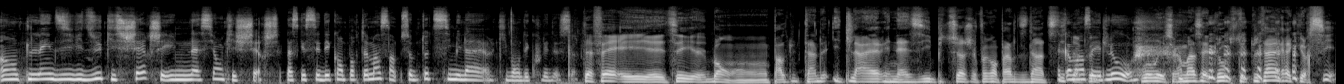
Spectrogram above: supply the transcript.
entre l'individu qui se cherche et une nation qui se cherche. Parce que c'est des comportements, somme somme toute, similaires qui vont découler de ça. Tout à fait. Et, euh, tu sais, bon, on parle tout le temps de Hitler et nazi, puis tout ça, à chaque fois qu'on parle d'identité. Ça commence peu- à être lourd. Oui, oui, ça commence à être lourd. C'est tout le temps un raccourci.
